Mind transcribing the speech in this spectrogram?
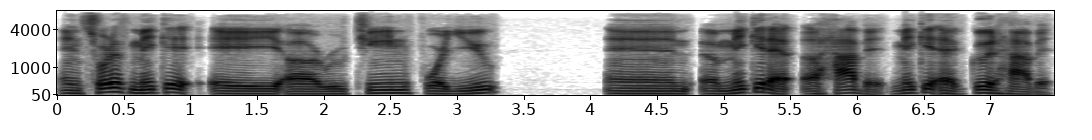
and sort of make it a uh, routine for you, and uh, make it a, a, habit. Make it a good habit,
